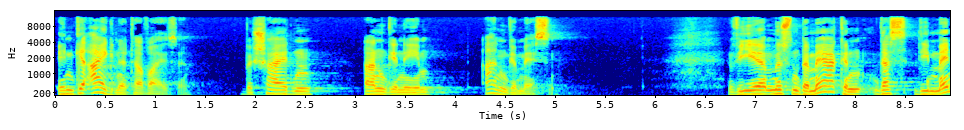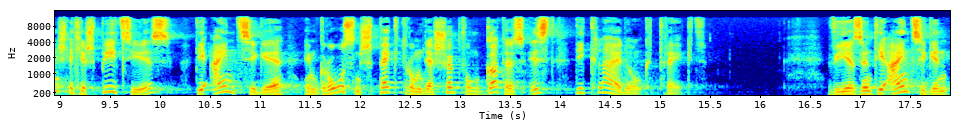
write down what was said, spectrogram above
in geeigneter Weise, bescheiden, angenehm, angemessen. Wir müssen bemerken, dass die menschliche Spezies die einzige im großen Spektrum der Schöpfung Gottes ist, die Kleidung trägt. Wir sind die Einzigen,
